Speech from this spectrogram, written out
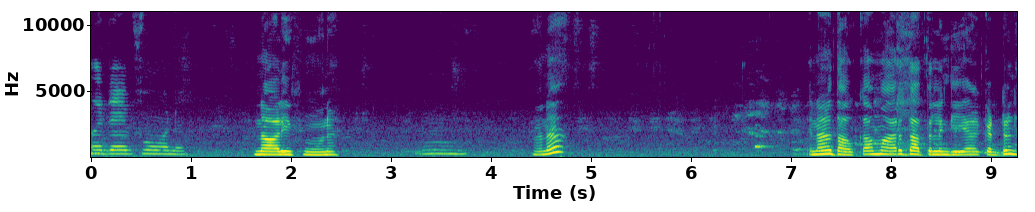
ਉਹਦੇ ਫੋਨ। ਨਾਲ ਹੀ ਫੋਨ। ਹਨਾ? ਇਹਨਾਂ ਨੂੰ ਦਬਕਾ ਮਾਰ ਦੱਤ ਲੰਗੇ ਆ ਕੱਢਣ।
